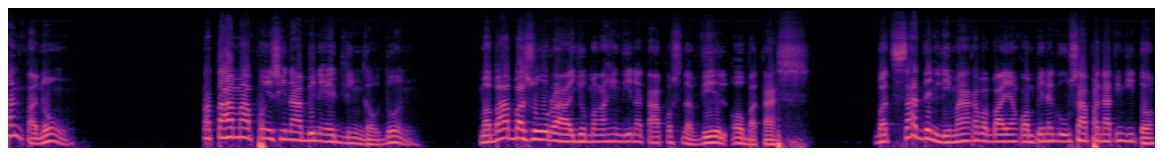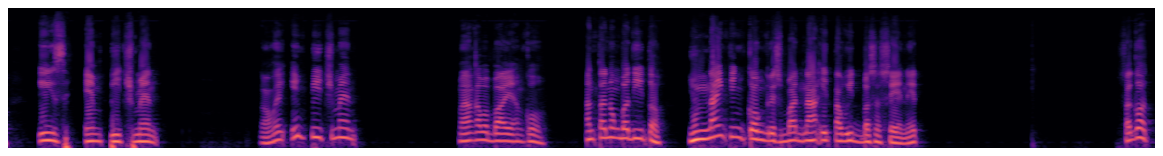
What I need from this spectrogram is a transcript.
Ang tanong, tatama po yung sinabi ni Ed Lingaw doon mababasura yung mga hindi natapos na bill o batas. But suddenly, mga kababayan ko, ang pinag-uusapan natin dito is impeachment. Okay? Impeachment. mga kababayan ko. Ang tanong ba dito, yung 19 Congress ba naitawid ba sa Senate? Sagot.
